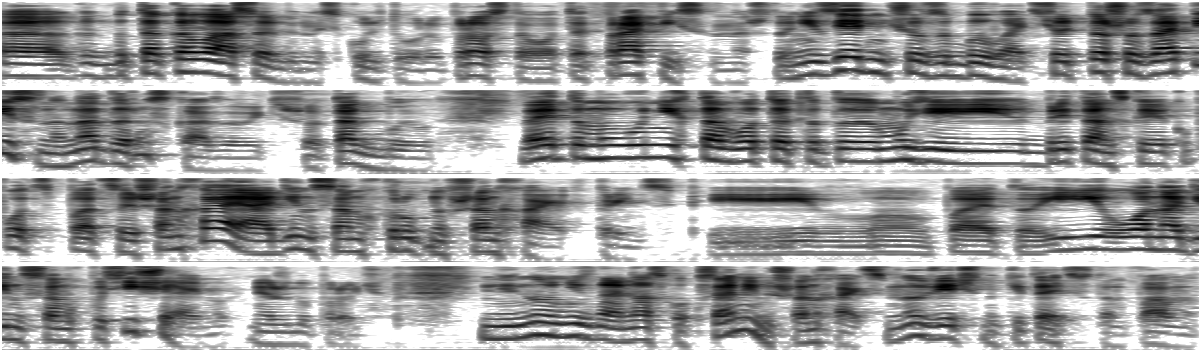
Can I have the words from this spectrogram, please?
Э, как бы такова особенность культуры. Просто вот это прописано, что нельзя ничего забывать. Все то, что записано, надо рассказывать, что так было. Поэтому у них там вот этот э, музей британской оккупации Шанхая один из самых крупных в Шанхае, в принципе. И, поэтому, и он один из самых посещаемых, между прочим. Ну, не знаю, насколько самими шанхайцами, но вечно китайцев там полно.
